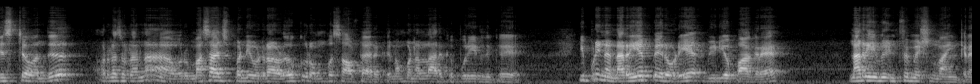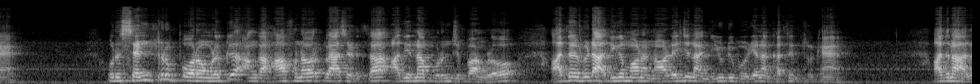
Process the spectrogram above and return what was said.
ஜிஸ்ட்டை வந்து அவர் என்ன சொல்கிறாருன்னா ஒரு மசாஜ் பண்ணி விடுற அளவுக்கு ரொம்ப சாஃப்டாக இருக்குது ரொம்ப நல்லா இருக்குது புரியுறதுக்கு. இப்படி நான் நிறைய பேருடைய வீடியோ பார்க்குறேன் நிறைய இன்ஃபர்மேஷன் வாங்கிக்கிறேன். ஒரு சென்டர் போகிறவங்களுக்கு அங்கே ஹாஃப் அன் ஹவர் கிளாஸ் எடுத்தால் அது என்ன புரிஞ்சுப்பாங்களோ அதை விட அதிகமான நாலேஜ் நான் இந்த யூடியூப் வழியாக நான் கற்றுக்கிட்டு இருக்கேன். அதனால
